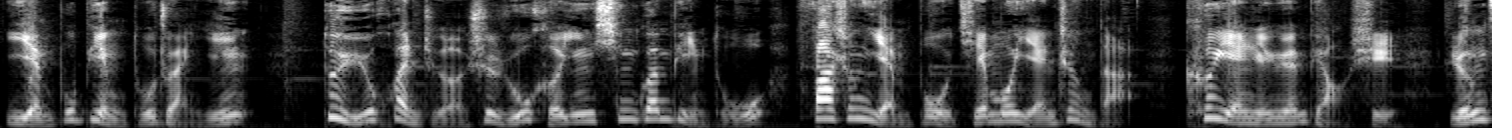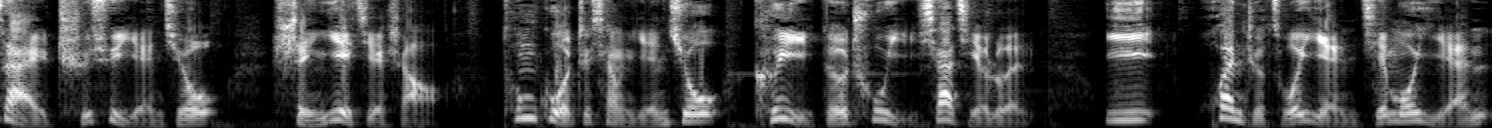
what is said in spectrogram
眼部病毒转阴。对于患者是如何因新冠病毒发生眼部结膜炎症的？科研人员表示，仍在持续研究。沈烨介绍，通过这项研究可以得出以下结论：一、患者左眼结膜炎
